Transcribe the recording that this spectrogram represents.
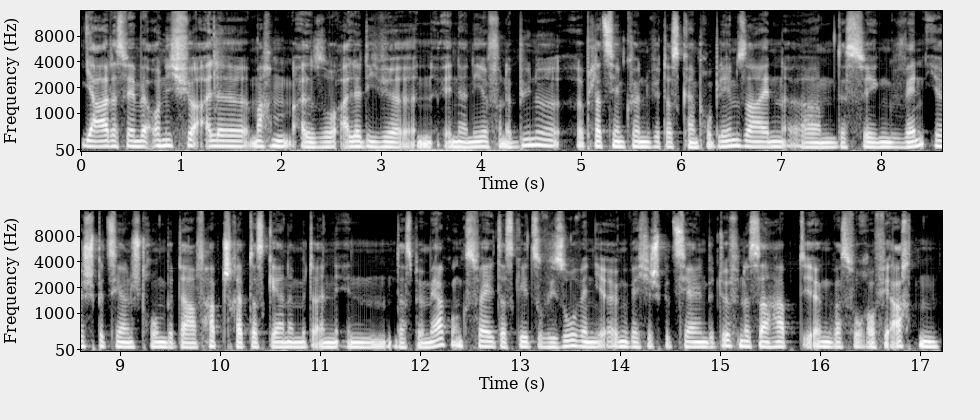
Ja, das werden wir auch nicht für alle machen. Also alle, die wir in, in der Nähe von der Bühne äh, platzieren können, wird das kein Problem sein. Ähm, deswegen, wenn ihr speziellen Strombedarf habt, schreibt das gerne mit ein, in das Bemerkungsfeld. Das gilt sowieso, wenn ihr irgendwelche speziellen Bedürfnisse habt, irgendwas, worauf wir achten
